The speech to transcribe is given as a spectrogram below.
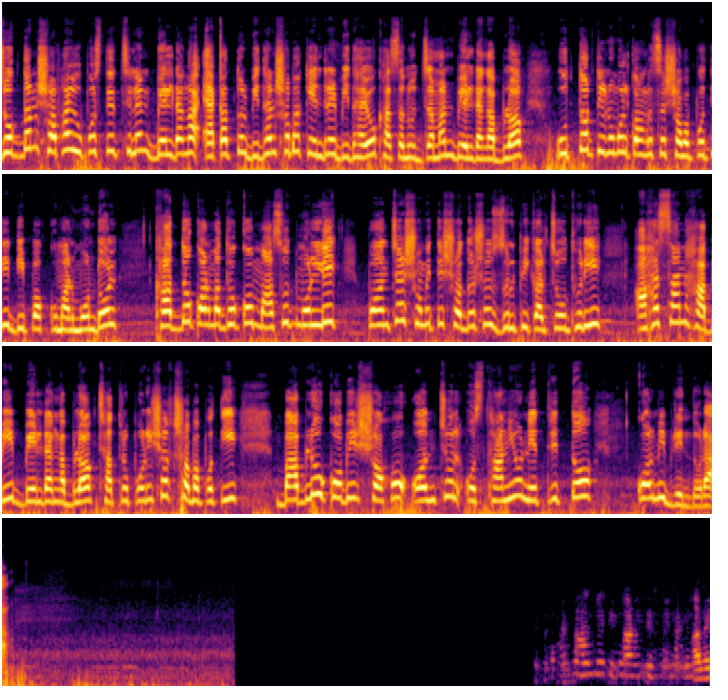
যোগদান সভায় উপস্থিত ছিলেন বেলডাঙ্গা একাত্তর বিধানসভা কেন্দ্রের বিধায়ক হাসানুজ্জামান, বেলডাঙ্গা ব্লক উত্তর তৃণমূল কংগ্রেসের সভাপতি দীপক কুমার মণ্ডল খাদ্য কর্মাধ্যক্ষ মাসুদ মল্লিক, পঞ্চায়েত সমিতির সদস্য জুলফিকার চৌধুরী, আহসান হাবিব, বেলডাঙ্গা ব্লক ছাত্র পরিষদ সভাপতি বাবলু কবির সহ অঞ্চল ও স্থানীয় নেতৃত্ব কর্মীবৃন্দরা। আমি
